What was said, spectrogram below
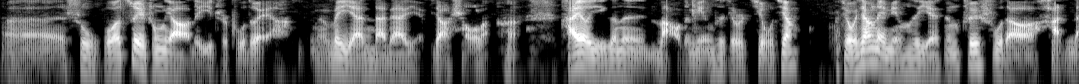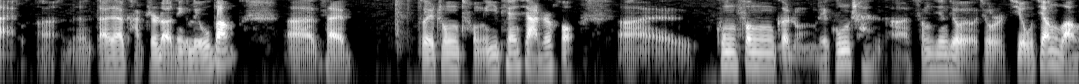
呃蜀国最重要的一支部队啊。那魏延大家也比较熟了啊。还有一个呢，老的名字就是九江，九江这名字也能追溯到汉代了啊。大家看知道那个刘邦啊，在。最终统一天下之后，啊，供封各种这功臣啊，曾经就有就是九江王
